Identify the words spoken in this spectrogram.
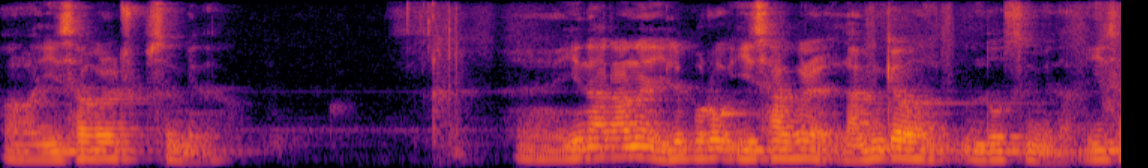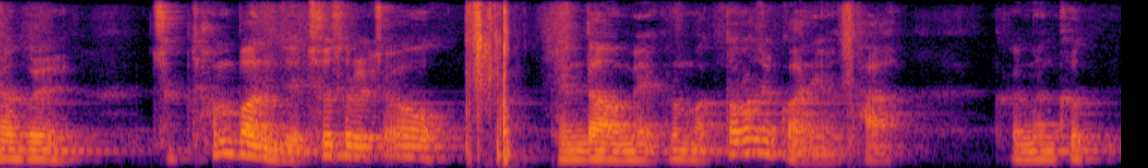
어, 이삭을 줍습니다. 이 나라는 일부러 이삭을 남겨 놓습니다. 이삭을 한 번 이제 추수를 쭉벤 다음에 그럼 막 떨어질 거 아니에요. 다 그러면 그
